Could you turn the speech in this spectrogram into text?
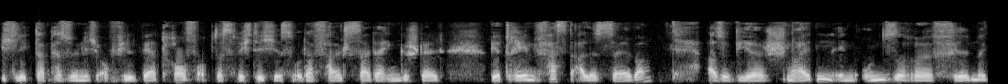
ich lege da persönlich auch viel Wert drauf, ob das richtig ist oder falsch sei dahingestellt. Wir drehen fast alles selber. Also wir schneiden in unsere Filme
